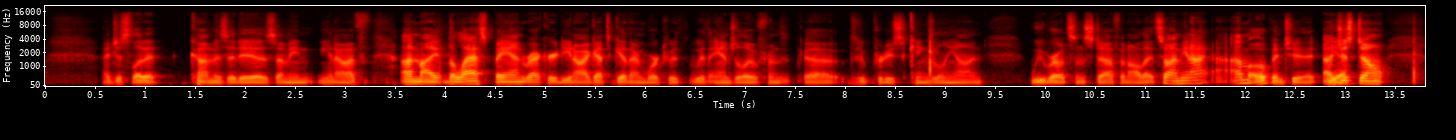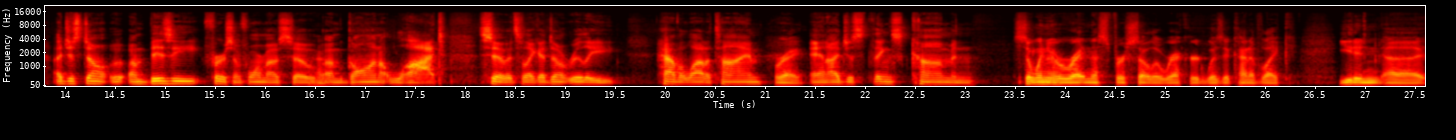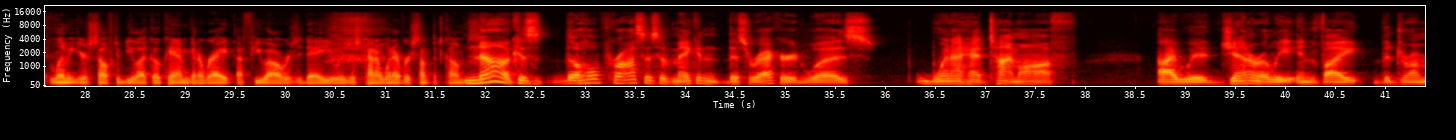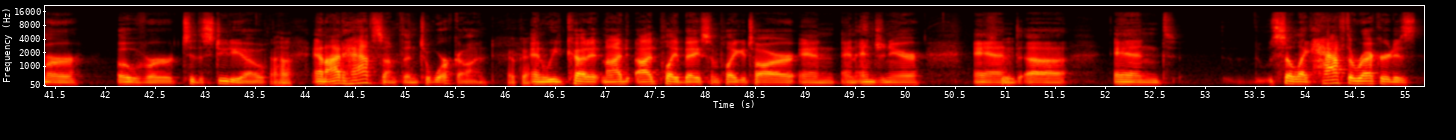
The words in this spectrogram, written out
I just let it come as it is. I mean, you know, I've on my the last band record, you know, I got together and worked with with Angelo from the uh, who produced Kings of Leon. We wrote some stuff and all that. So I mean, I I'm open to it. I Yeah. just don't. I just don't. I'm busy first and foremost, so I'm gone a lot. So it's like I don't really have a lot of time, Right. and I just things come and So when you were writing this first solo record, was it kind of like you didn't uh, limit yourself to be like, okay, I'm going to write a few hours a day. It was just kind of whenever something comes. No, because the whole process of making this record was when I had time off, I would generally invite the drummer over to the studio and I'd have something to work on. Okay. And we'd cut it and I'd I'd play bass and play guitar and and engineer and uh and so like half the record is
